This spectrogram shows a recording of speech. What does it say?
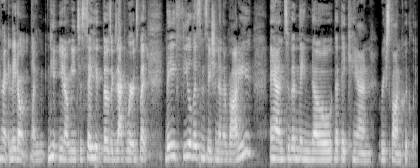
right? And they don't like you know need to say those exact words but they feel the sensation in their body. And so then they know that they can respond quickly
